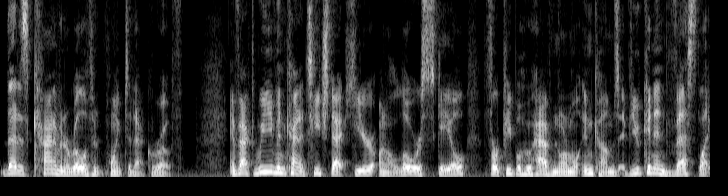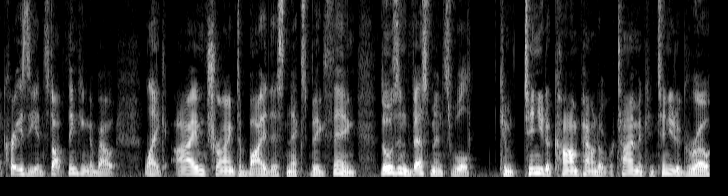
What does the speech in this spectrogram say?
that is kind of an irrelevant point to that growth. In fact, we even kind of teach that here on a lower scale for people who have normal incomes. If you can invest like crazy and stop thinking about, like, I'm trying to buy this next big thing, those investments will continue to compound over time and continue to grow.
